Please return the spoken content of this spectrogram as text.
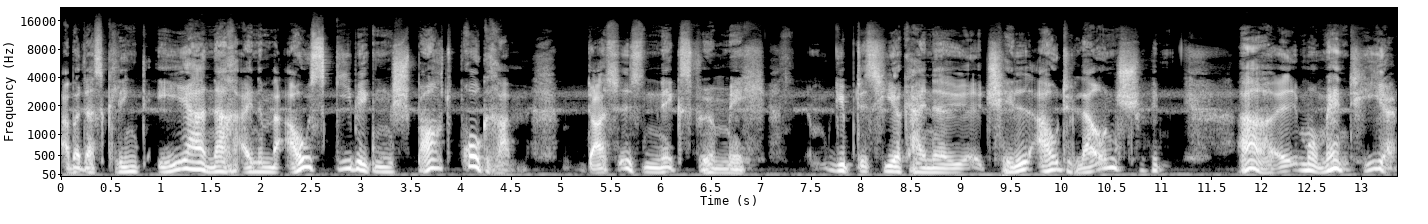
aber das klingt eher nach einem ausgiebigen Sportprogramm. Das ist nix für mich. Gibt es hier keine Chill-Out-Lounge? Ah, Moment, hier.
